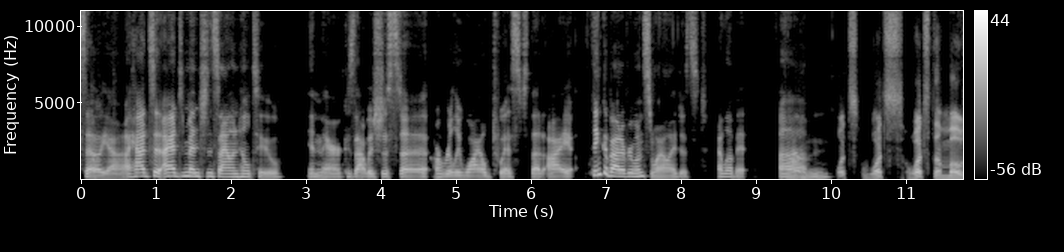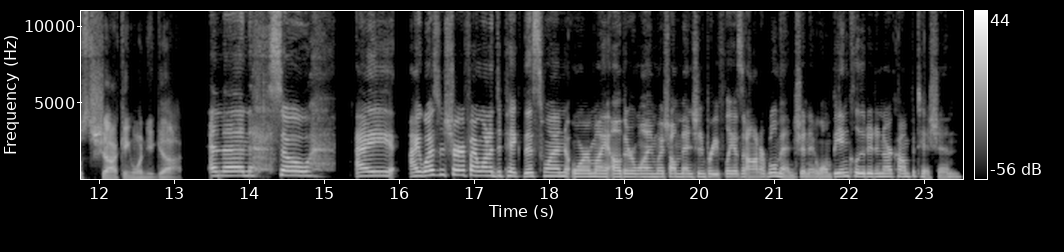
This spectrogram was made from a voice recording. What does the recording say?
So yeah i had to i had to mention silent hill 2 in there because that was just a, a mm. really wild twist that i think about every once in a while i just i love it right. um what's what's what's the most shocking one you got? and then so i i wasn't sure if i wanted to pick this one or my other one which i'll mention briefly as an honorable mention it won't be included in our competition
